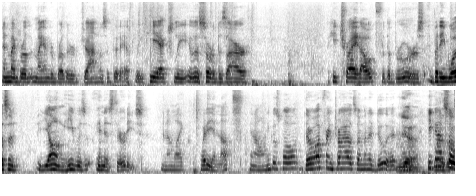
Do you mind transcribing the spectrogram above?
and my brother, my younger brother John, was a good athlete. He actually, it was sort of bizarre. He tried out for the Brewers, but he wasn't young. He was in his thirties, and I'm like, "What are you nuts?" You know. He goes, "Well, they're offering tryouts. I'm going to do it." And Yeah. He got well so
